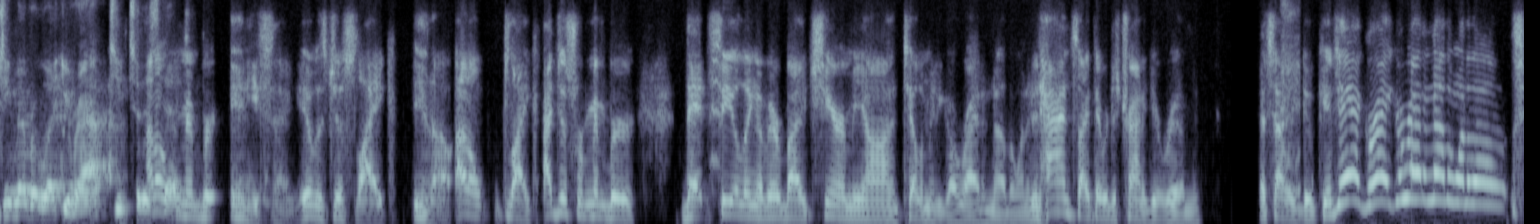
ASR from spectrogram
Do you remember what you rapped to this I don't day? remember anything. It was just like, you know, I don't like, I just remember that feeling of everybody cheering me on and telling me to go write another one. And in hindsight, they were just trying to get rid of me. That's how we do kids. Yeah, great. Go write another one of those.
